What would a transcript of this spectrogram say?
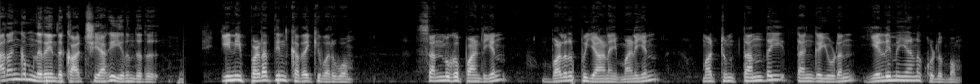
அரங்கம் நிறைந்த காட்சியாக இருந்தது. இனி படத்தின் கதைக்கு வருவோம். சண்முக பாண்டியன் வளர்ப்பு யானை மணியன் மற்றும் தந்தை தங்கையுடன் எளிமையான குடும்பம்.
